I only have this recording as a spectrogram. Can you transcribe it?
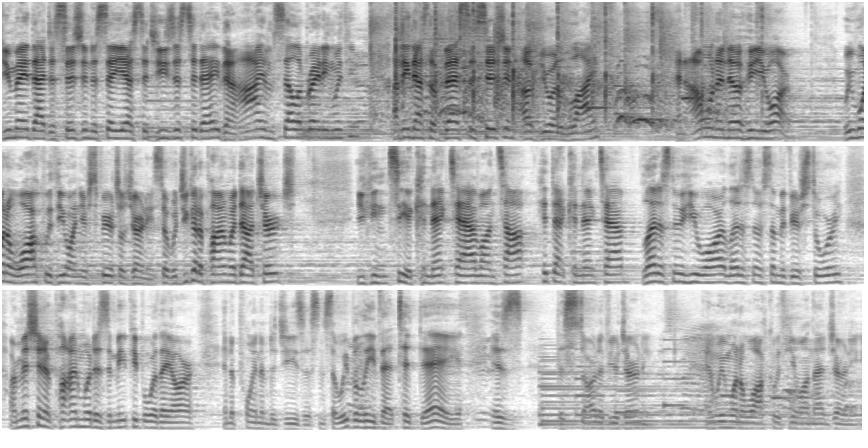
If you made that decision to say yes to Jesus today, then I am celebrating with you. I think that's the best decision of your life. And I want to know who you are. We want to walk with you on your spiritual journey. So, would you go to pinewood.church? You can see a connect tab on top. Hit that connect tab. Let us know who you are. Let us know some of your story. Our mission at Pinewood is to meet people where they are and to point them to Jesus. And so we believe that today is the start of your journey. And we want to walk with you on that journey.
